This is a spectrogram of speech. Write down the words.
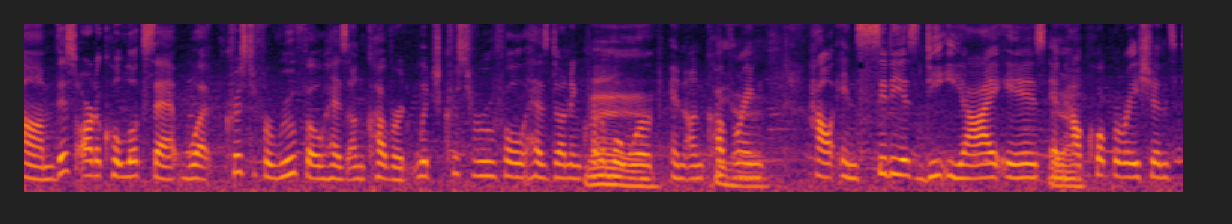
Um, this article looks at what Christopher Rufo has uncovered, which Christopher Rufo has done incredible work in uncovering how insidious DEI is and Yeah. how corporations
